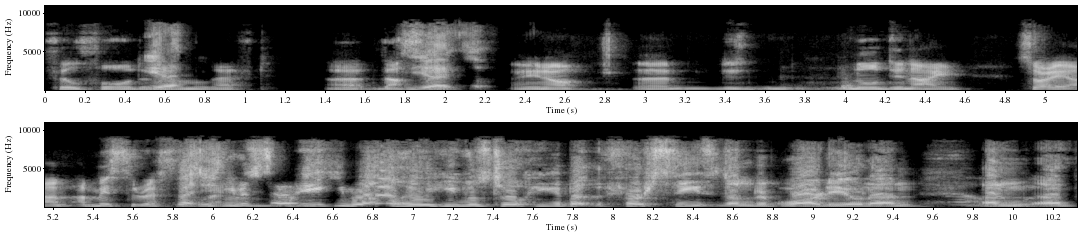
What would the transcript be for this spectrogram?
Phil Foden yeah. on the left. Uh, that's yes. it. You know, um, there's no denying. Sorry, I, I missed the rest. But the he was talking. He, he, was talking about the first season under Guardiola, and, and, and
